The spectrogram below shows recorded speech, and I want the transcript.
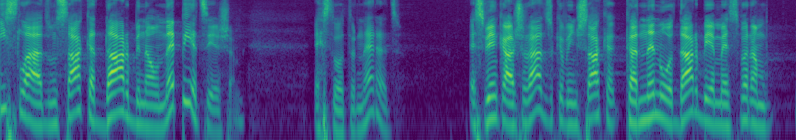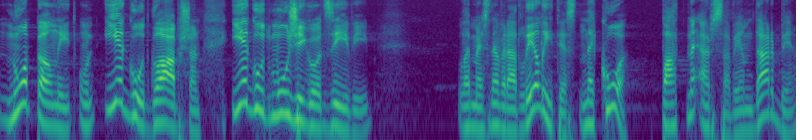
izslēdz un saka, ka darbi nav nepieciešami? Es to tur neredzu. Es vienkārši redzu, ka viņš saka, ka ne no darbiem mēs varam nopelnīt un iegūt glābšanu, iegūt mūžīgo dzīvību. Lai mēs nevarētu lielīties neko, pat ne ar saviem darbiem.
